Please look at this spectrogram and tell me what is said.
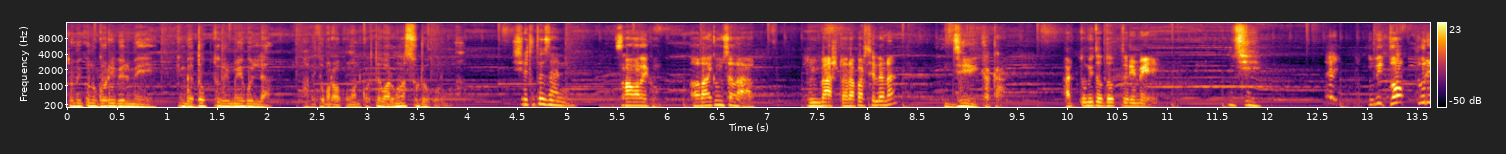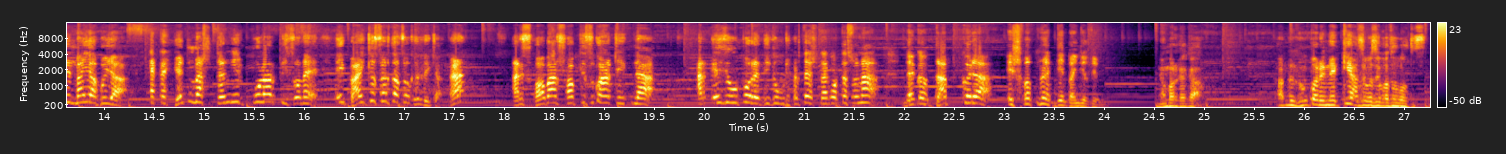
তুমি কোনো গরিবের মেয়ে কিংবা দপ্তরের মেয়ে বললা আমি তোমার অপমান করতে পারব না ছোট করব না। সেটা তো জানি। সালাম আলাইকুম। ওয়ালাইকুম সালাম। তুমি মাস্টার আপার ছিলে না? জি কাকা। আর তুমি তো দপ্তরি মেয়ে। জি। তুমি দপ্তরির মাইয়া হইয়া একটা হেডমাস্টার নিয়ে পোলার পিছনে এই বাইকে চড়তা চোখের লিখা হ্যাঁ? আরে সবার সবকিছু করা ঠিক না। আর এই যে উপরের দিকে উঠার চেষ্টা করতেছো না দেখো দাপ করে এই স্বপ্ন একদিন ভাঙিয়ে দেবে। মেম্বার কাকা আপনি রূপারে নিয়ে কি বাজে কথা বলতেছেন?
